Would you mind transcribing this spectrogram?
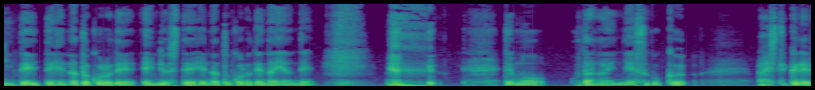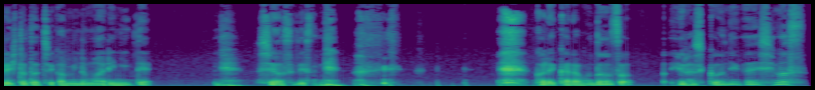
似ていて、変なところで遠慮して、変なところで悩んで。でも、お互いにね、すごく愛してくれる人たちが身の回りにいて、ね、幸せですね。これからもどうぞよろしくお願いします。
